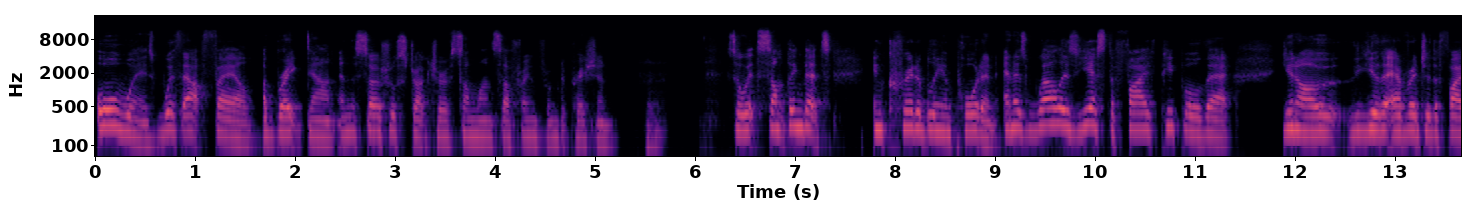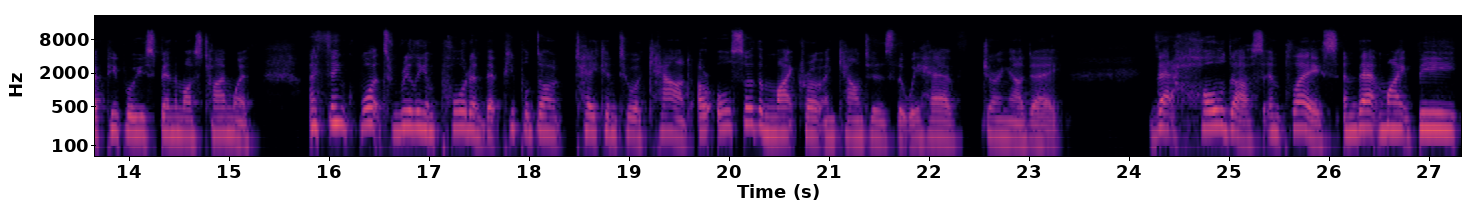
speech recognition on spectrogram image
always, without fail, a breakdown in the social structure of someone suffering from depression. Hmm. So it's something that's incredibly important. And as well as, yes, the five people that, you know, you're the average of the five people you spend the most time with. I think what's really important that people don't take into account are also the micro encounters that we have during our day that hold us in place. And that might be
